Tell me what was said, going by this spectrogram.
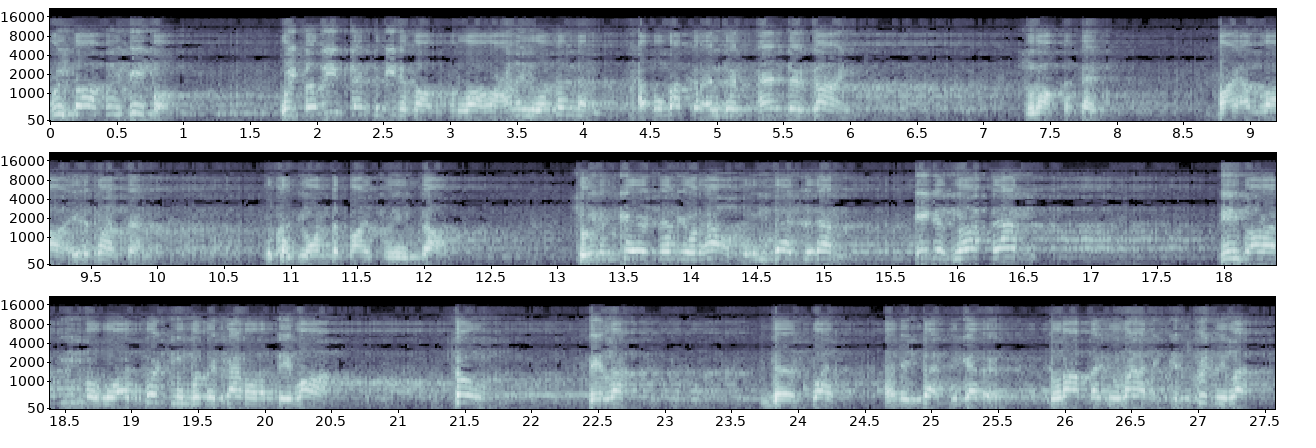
we saw three people. We believed them to be the Prophet sallam, Abu Bakr and their, and their guide. Suraqa said, by Allah, it is not them. Because he wanted the prize for himself. So he discouraged everyone else and he said to them, it is not them. These are our people who are searching for the camel that they lost. So they left their quest and they sat together. Suraqa ibn Malik discreetly left,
